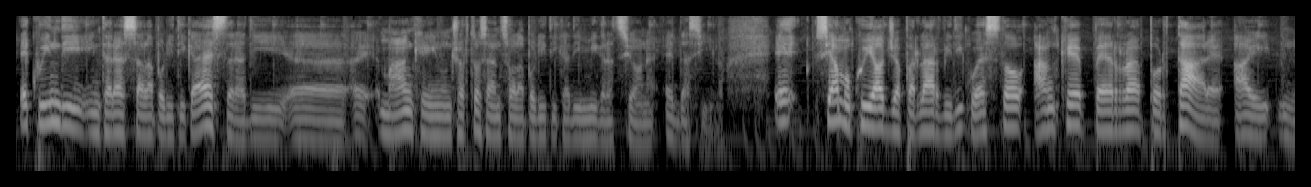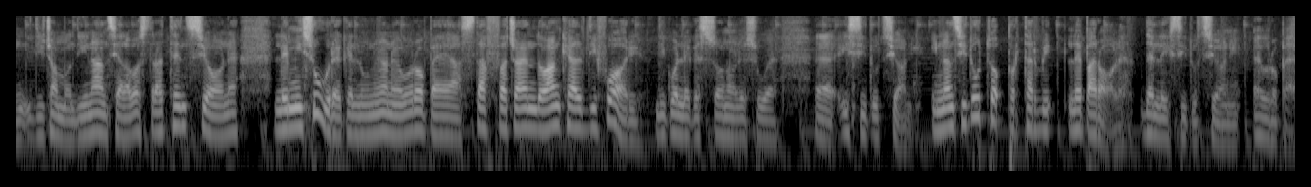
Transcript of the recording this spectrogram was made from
e quindi interessa la politica estera, di, eh, eh, ma anche in un certo senso la politica di immigrazione e d'asilo. E siamo qui oggi a parlarvi di questo anche per portare ai, diciamo, dinanzi alla vostra attenzione le misure che l'Unione Europea sta facendo anche al di fuori di quelle che sono le sue eh, istituzioni. Innanzitutto portarvi le parole delle istituzioni europee.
